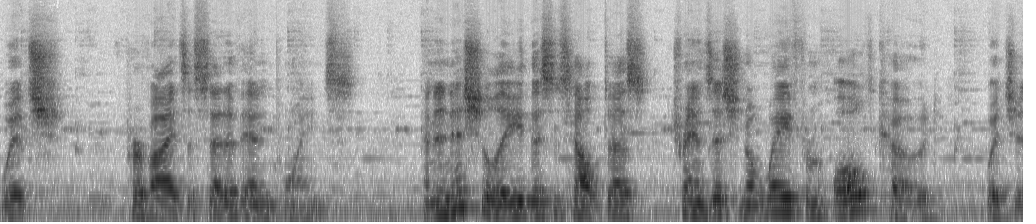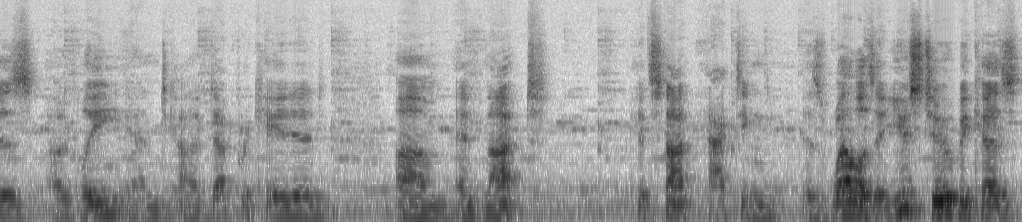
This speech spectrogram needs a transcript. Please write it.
which provides a set of endpoints. And initially, this has helped us transition away from old code, which is ugly and kind of deprecated um, and not it's not acting as well as it used to because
